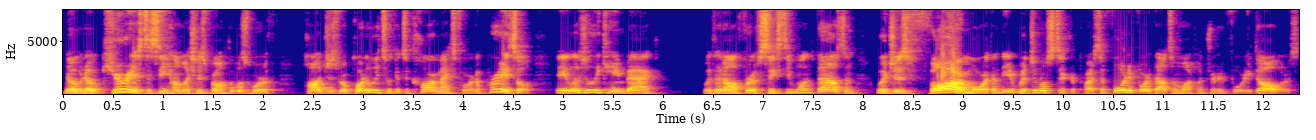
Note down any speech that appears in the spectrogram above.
no, no, curious to see how much his Bronco was worth, Hodges reportedly took it to CarMax for an appraisal. They allegedly came back with an offer of 61,000, which is far more than the original sticker price of $44,140.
